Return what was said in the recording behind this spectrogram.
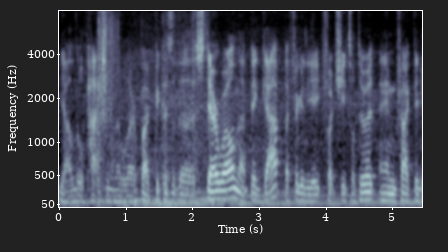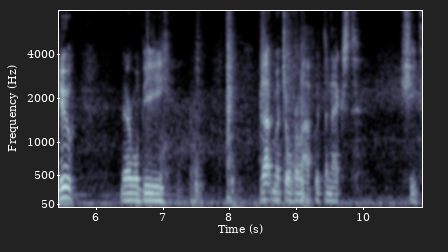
yeah, a little patch in the middle there, but because of the stairwell and that big gap, I figured the eight foot sheets will do it. And in fact, they do. There will be that much overlap with the next sheet.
